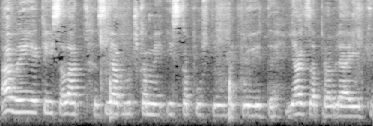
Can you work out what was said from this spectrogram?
А ви який салат з яблучками і з капустою готуєте? Як заправляєте?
